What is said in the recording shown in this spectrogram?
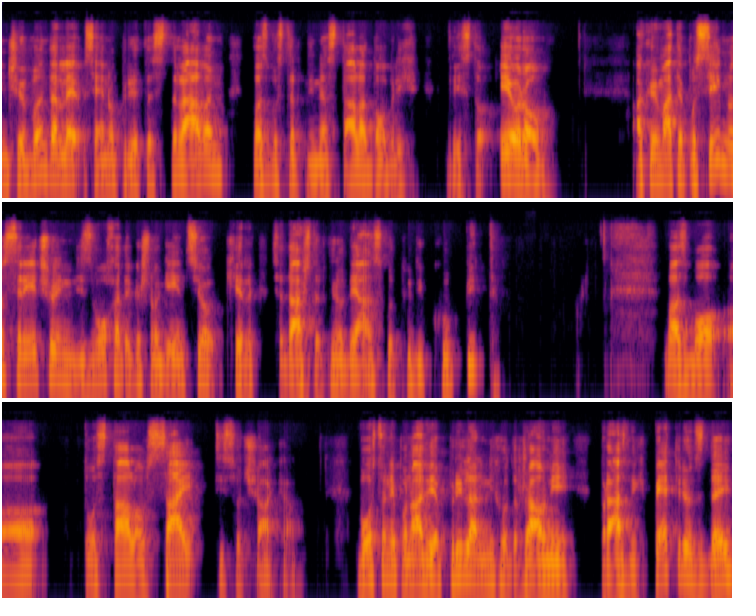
In če vendarle vseeno pridete zraven, vas bo strtnina stala dobrih 200 evrov. Ako imate posebno srečo in izvohate kakšno agencijo, kjer se da štrtnino dejansko tudi kupiti, vas bo uh, to stalo vsaj tisočaka. Boston je ponadi aprila njihov državni praznik Patriot zdaj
